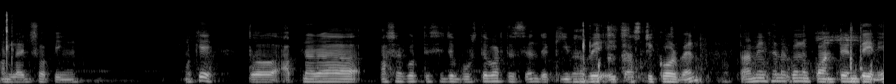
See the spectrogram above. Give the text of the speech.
online shopping okay তো আপনারা আশা করতেছি যে বুঝতে পারতেছেন যে কীভাবে এই কাজটি করবেন। তো আমি এখানে কোনো কন্টেন্ট দেইনি,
